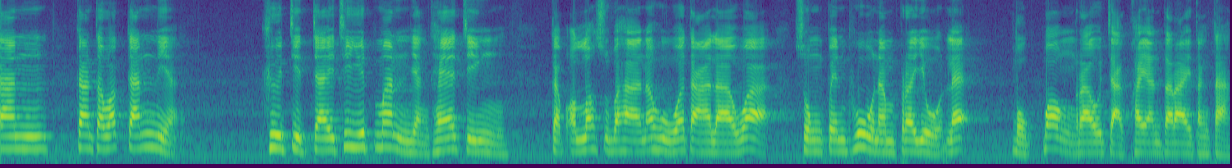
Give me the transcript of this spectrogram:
การการตะวักกันเนี่ยคือจิตใจที่ยึดมั่นอย่างแท้จริงกับอัลลอฮฺสุบฮานะฮูวะตาลาว่าทรงเป็นผู้นำประโยชน์และปกป้องเราจากภัยอันตรายต่าง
